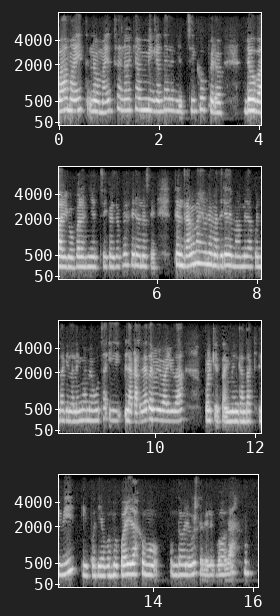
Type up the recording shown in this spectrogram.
va maestra, no, maestra, no es que a mí me encantan los niños chicos, pero no valgo para los niños chicos. Yo prefiero, no sé, centrarme más en una materia, además me da cuenta que la lengua me gusta y la carrera también me va a ayudar porque también me encanta escribir y pues digo, pues me puede ayudar como un doble uso que le puedo dar.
